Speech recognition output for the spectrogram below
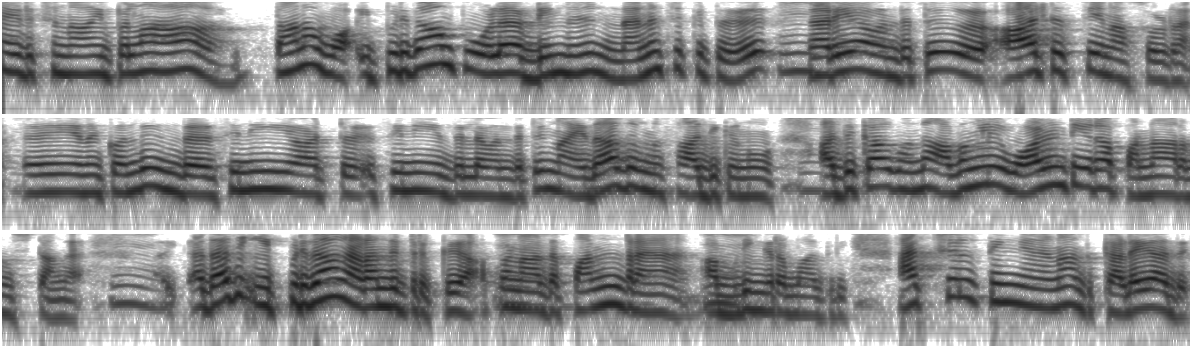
ஆயிடுச்சுன்னா இப்பெல்லாம் தானே இப்படிதான் போல அப்படின்னு நினைச்சுக்கிட்டு நிறைய வந்துட்டு ஆர்டிஸ்டே நான் சொல்றேன். எனக்கு வந்து இந்த சினி ஆர்ட் சினி இதுல வந்துட்டு நான் ஏதாவது ஒண்ணு சாதிக்கணும். அதுக்காக வந்து அவங்களே வாலண்டியரா பண்ண ஆரம்பிச்சிட்டாங்க. அதாவது இப்படிதான் நடந்துட்டு இருக்கு அப்ப நான் அதை பண்றேன் அப்படிங்கிற மாதிரி. ஆக்சுவல் திங் என்னன்னா அது கிடையாது.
